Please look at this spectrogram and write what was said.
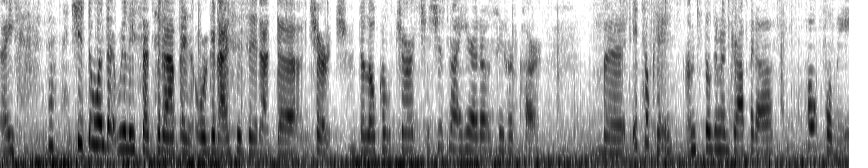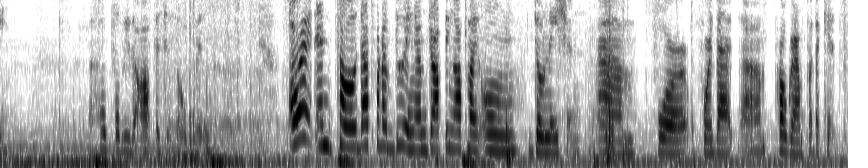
I, she's the one that really sets it up and organizes it at the church, the local church. She's just not here. I don't see her car, but it's okay. I'm still gonna drop it off. Hopefully, hopefully the office is open. All right, and so that's what I'm doing. I'm dropping off my own donation um, for for that um, program for the kids,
